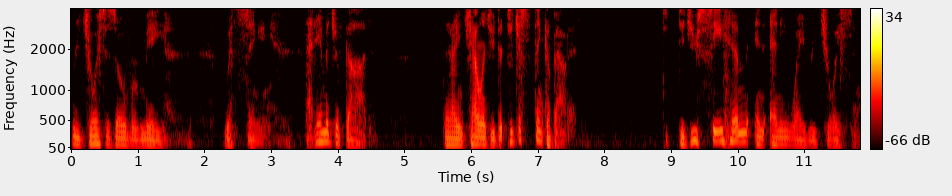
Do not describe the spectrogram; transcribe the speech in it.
rejoices over me with singing." That image of God that I challenge you to, to just think about it. Did you see him in any way rejoicing?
